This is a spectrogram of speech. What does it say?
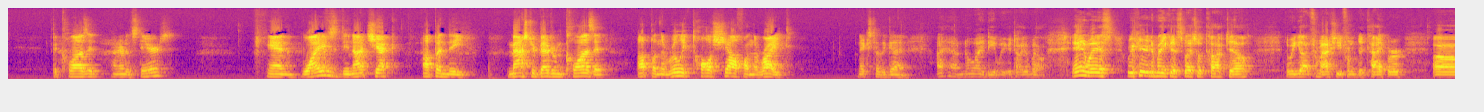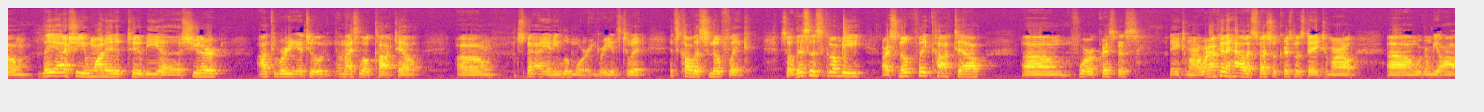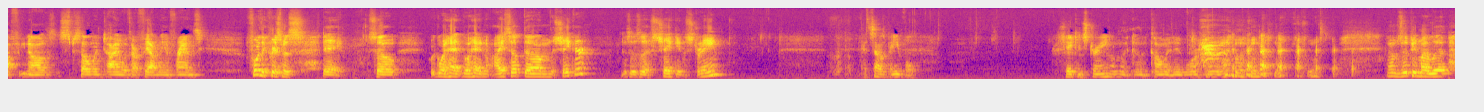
the closet under the stairs. And wives, do not check up in the master bedroom closet, up on the really tall shelf on the right, next to the gun. I have no idea what you're talking about. Anyways, we're here to make a special cocktail that we got from actually from DeKuyper. Um, they actually wanted it to be a shooter. I'm converting it into a, nice little cocktail. Um, just by adding a little more ingredients to it. It's called a snowflake. So this is going to be our snowflake cocktail um, for Christmas Day tomorrow. We're not going to have a special Christmas Day tomorrow. Um, we're going to be off, you know, spending time with our family and friends for the Christmas Day. So we're going ahead, go ahead and ice up the, um, the shaker. This is a shake and strain. That sounds painful. Shake and strain. I'm not going to comment anymore. I'm zipping my lip.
